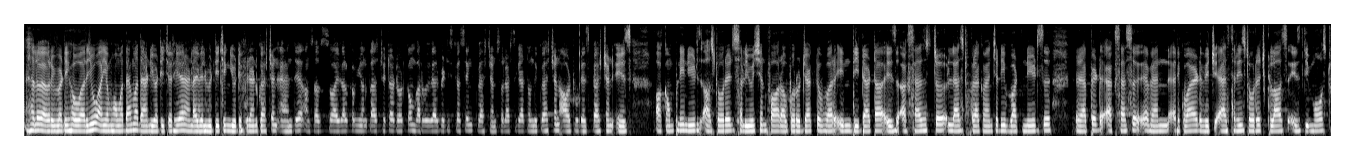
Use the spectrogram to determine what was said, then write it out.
hello everybody. How are you? I am Muhammad Ahmad and your teacher here and i will be teaching you different question and their answers. So i welcome you on classtheta.com where we will be discussing questions. So let's get on the question. Our today's question is a company needs a storage solution for a project wherein the data is accessed less frequently but needs rapid access when required which s3 storage class is the most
